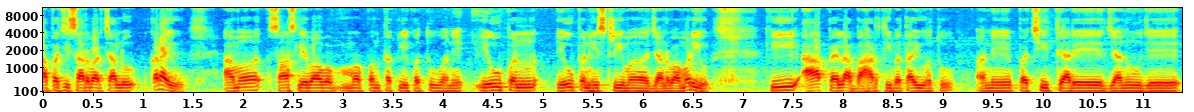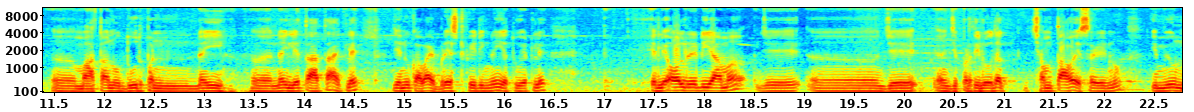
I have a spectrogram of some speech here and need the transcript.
આ પછી સારવાર ચાલુ કરાયું. આમાં શ્વાસ લેવામાં પણ તકલીફ હતું અને એવું પણ એવું પણ હિસ્ટ્રીમાં જાણવા મળ્યું કે આ પહેલાં બહારથી બતાવ્યું હતું અને પછી ત્યારે જ્યાંનું જે માતાનું દૂધ પણ નહીં નહીં લેતા હતા એટલે જેનું કહેવાય બ્રેસ્ટ ફીડિંગ નહીં હતું એટલે એટલે ઓલરેડી આમાં જે જે જે પ્રતિરોધક ક્ષમતા હોય શરીરનું ઇમ્યુન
